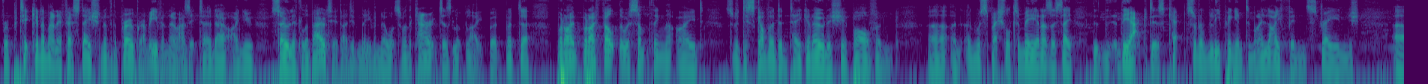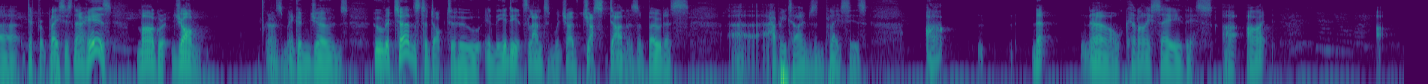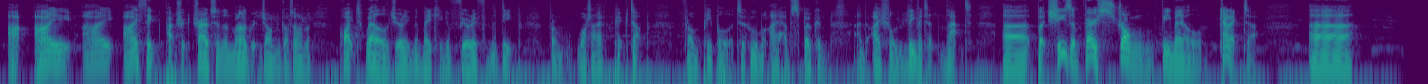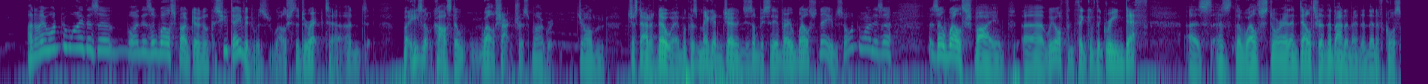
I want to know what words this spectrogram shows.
for a particular manifestation of the program. Even though, as it turned out, I knew so little about it, I didn't even know what some of the characters looked like. But but uh, but I but I felt there was something that I'd sort of discovered and taken ownership of and. Uh, and, and was special to me, and as I say, the, the, the actors kept sort of leaping into my life in strange, uh, different places. Now here's Margaret John as Megan Jones, who returns to Doctor Who in The Idiot's Lantern, which I've just done as a bonus. Uh, happy times and places. I, now, now, can I say this? I, I, I, I, I, I think Patrick Troughton and Margaret John got on quite well during the making of Fury from the Deep, from what I have picked up from people to whom I have spoken, and I shall leave it at that. Uh, but she's a very strong female character, uh, and I wonder why there's a why there's a Welsh vibe going on because Hugh David was Welsh, the director, and but he's not cast a Welsh actress, Margaret John, just out of nowhere because Megan Jones is obviously a very Welsh name. So I wonder why there's a there's a Welsh vibe. Uh, we often think of the Green Death as as the Welsh story, and then Delta and the Bannermen, and then of course,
